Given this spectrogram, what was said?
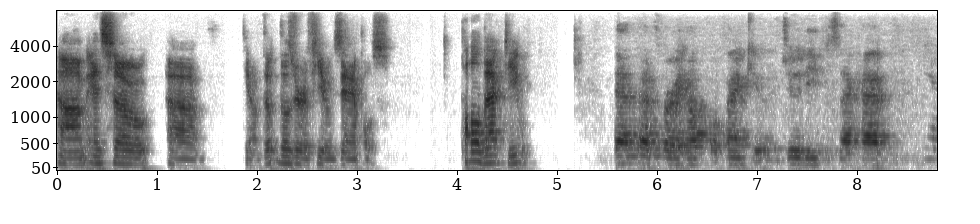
Um, and so, uh, you know, th those are a few examples. Paul, back to you. That, that's very helpful, thank you. And Judy, does that have? Yeah.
